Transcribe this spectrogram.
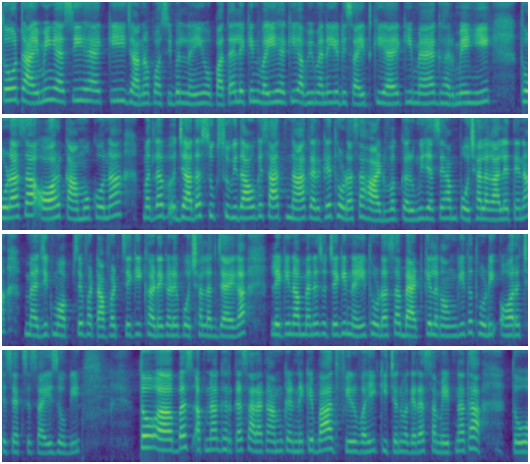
तो टाइमिंग ऐसी है कि जाना पॉसिबल नहीं हो पाता है, लेकिन वही है कि अभी मैंने ये डिसाइड किया है कि मैं घर में ही थोड़ा सा और कामों को ना मतलब ज़्यादा सुख सुविधाओं के साथ ना करके थोड़ा सा हार्ड वर्क करूँगी। जैसे हम पोछा लगा लेते ना मैजिक मॉप से फटाफट से कि खड़े खड़े पोछा लग जाएगा। लेकिन अब मैंने सोचा कि नहीं थोड़ा सा बैठ के लगाऊँगी तो थोड़ी और अच्छे से एक्सरसाइज होगी। तो बस अपना घर का सारा काम करने के बाद फिर वही किचन वगैरह समेटना था। तो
